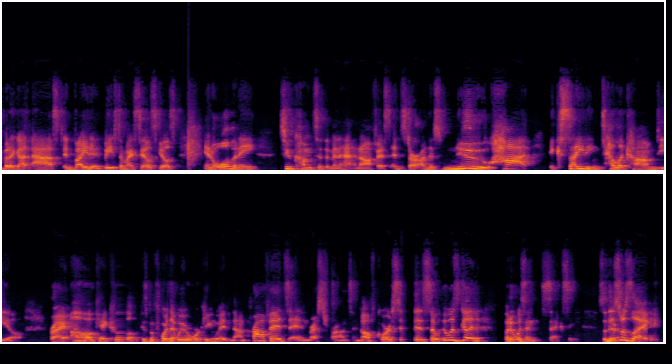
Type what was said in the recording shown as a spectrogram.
but I got asked, invited based on my sales skills in Albany to come to the Manhattan office and start on this new, hot, exciting telecom deal right? Oh, okay, cool. Because before that, we were working with nonprofits and restaurants and golf courses. So it was good, but it wasn't sexy. So this yeah. was like,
